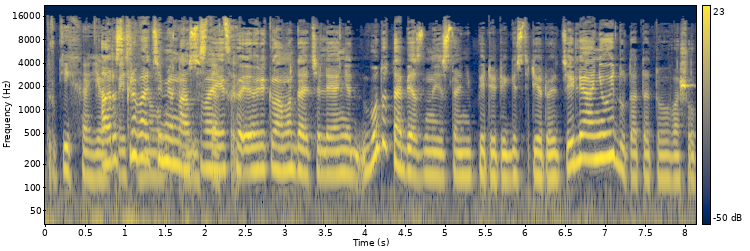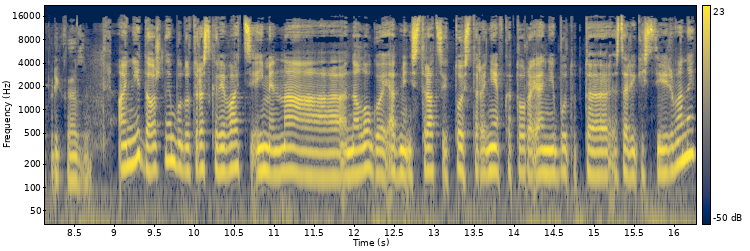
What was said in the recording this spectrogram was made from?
других э, европейских А раскрывать имена своих э, рекламодателей они будут обязаны, если они перерегистрируются, или они уйдут от этого вашего приказа? Они должны будут раскрывать имена налоговой администрации той стороне, в которой они будут э, зарегистрированы.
